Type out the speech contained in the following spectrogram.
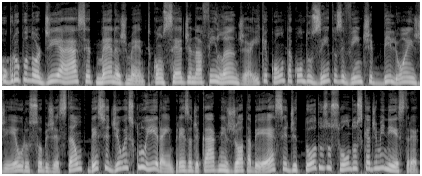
O grupo Nordia Asset Management, com sede na Finlândia e que conta com 220 bilhões de euros sob gestão, decidiu excluir a empresa de carne JBS de todos os fundos que administra.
